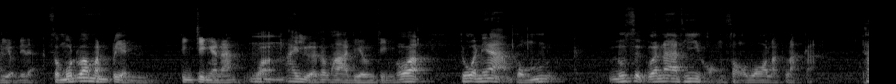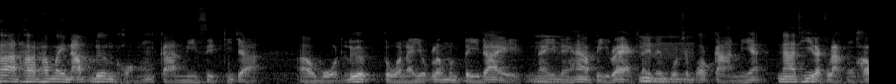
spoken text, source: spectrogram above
เดียวนี่แหละสมมุติว่ามันเปลี่ยน จริง ๆอะนะว่าให้เหลือสภาเดียวจริงๆเพราะว่าทุกวันเนี้ยผมรู้สึกว่าหน้าที่ของสวหลักๆอะถ้าถ้าถ้าไม่นับเรื่องของการมีสิทธิ์ที่จะเอ่อโหวตเลือกตัวนายกรัฐมนตรีได้ในในห้าปีแรกในในบทเฉพาะการเนี้ยหน้าที่หลักๆของเขา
